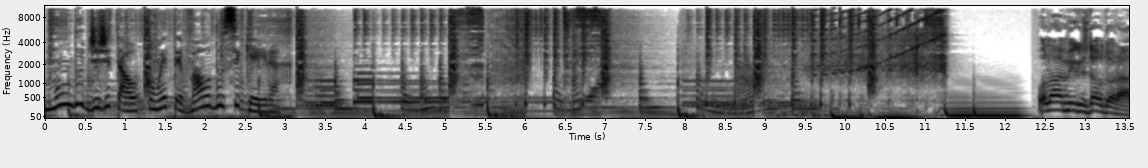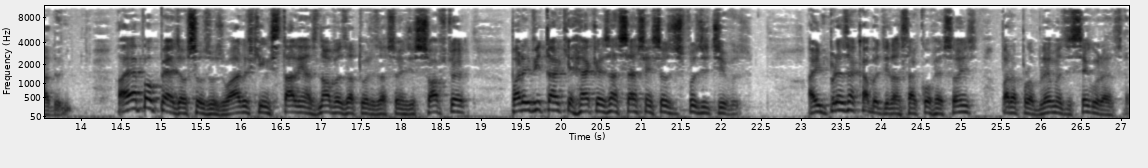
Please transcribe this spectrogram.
Mundo Digital com Etevaldo Siqueira. Olá, amigos da Eldorado. A Apple pede aos seus usuários que instalem as novas atualizações de software para evitar que hackers acessem seus dispositivos. A empresa acaba de lançar correções para problemas de segurança,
